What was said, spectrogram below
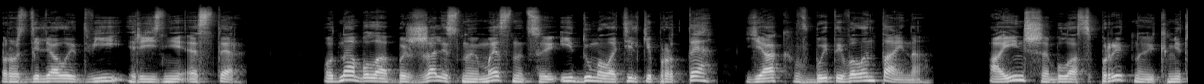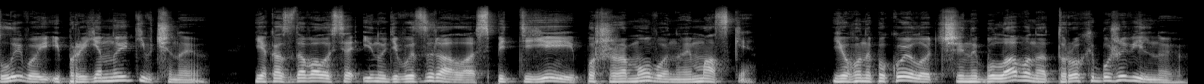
розділяли дві різні естер. Одна була безжалісною месницею і думала тільки про те, як вбити Валентайна, а інша була спритною, кмітливою і приємною дівчиною, яка, здавалося, іноді визирала з під тієї пошрамованої маски. Його непокоїло, чи не була вона трохи божевільною.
